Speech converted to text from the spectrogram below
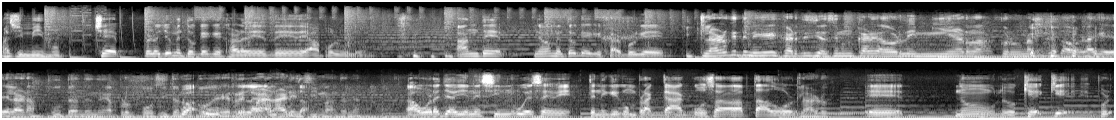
Así mismo. Che, pero yo me tengo que quejar de, de- de Apple, boludo. Antes, no, me tengo que quejar porque Y claro que tenés que dejarte si hacen un cargador de mierda con una computadora que es de la gran puta, ¿entendés? A propósito, no Guau, podés de la gran reparar puta. encima, ¿entendés? ahora ya viene sin USB. Tenés que comprar cada cosa adaptador. Claro. Eh, no, boludo. ¿Qué, qué, por-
